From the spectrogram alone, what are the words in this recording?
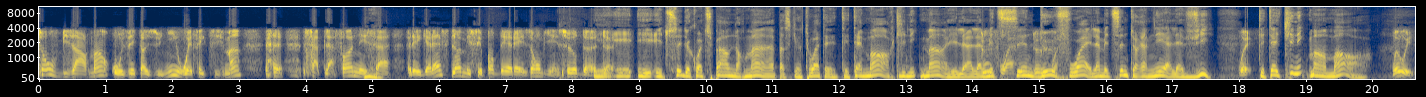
sauf bizarrement aux États-Unis où effectivement ça plafonne et ça régresse là, mais c'est pour des raisons bien sûr de. Et, et, tu sais de quoi tu parles, Normand, hein? Parce que toi, t'étais mort cliniquement et la, médecine, deux, fois. et la médecine te ramenait à la vie. Oui. Tu étais cliniquement mort. Oui, oui.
